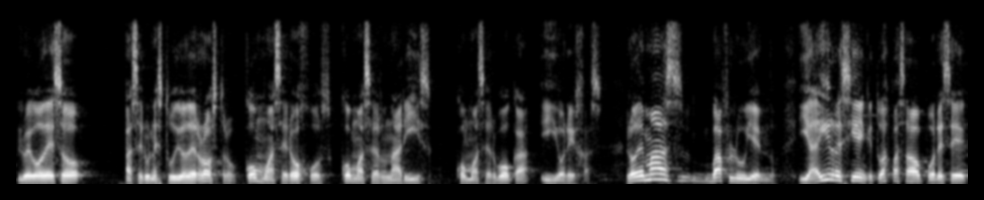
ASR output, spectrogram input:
Luego de eso, hacer un estudio de rostro, cómo hacer ojos, cómo hacer nariz, cómo hacer boca y orejas. Lo demás va fluyendo. Y ahí recién que tú has pasado por ese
